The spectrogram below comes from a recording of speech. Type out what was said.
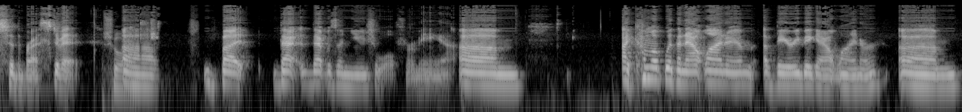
to the rest of it. sure. Uh, but that that was unusual for me. Um, I come up with an outline. I'm a very big outliner, um,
